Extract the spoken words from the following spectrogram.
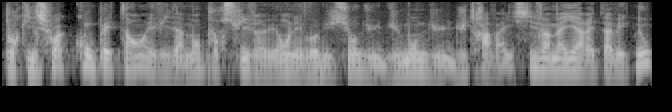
pour qu'ils soient compétents, évidemment, pour suivre l'évolution du, monde du, travail. Sylvain Maillard est avec nous.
